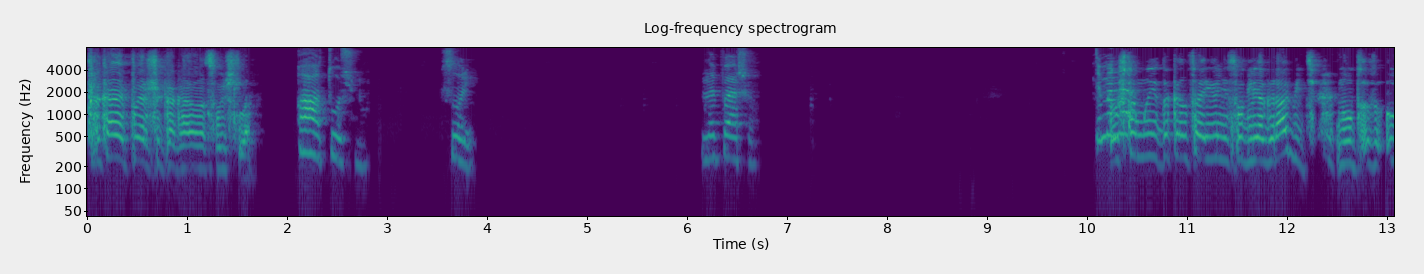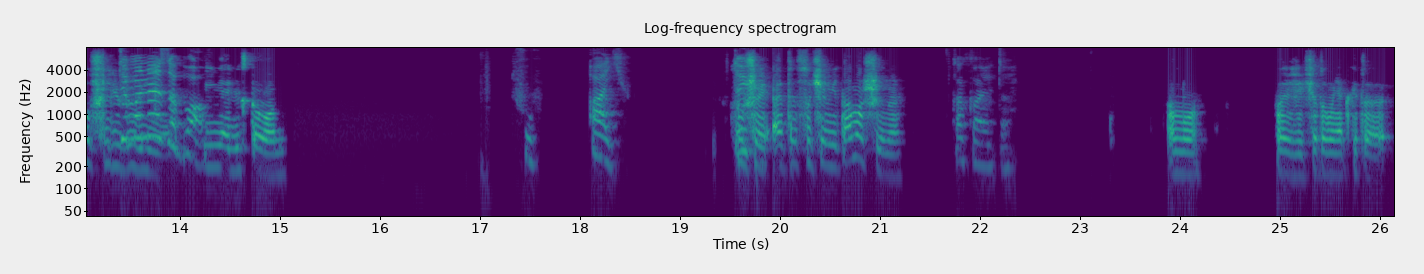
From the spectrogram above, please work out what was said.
Какая перша, какая у нас вышла? А, точно. Сорі. Не перша. Ти То, мене, что мы до конца ее не смогли ограбить, ну, т- ушли ти мене забав. и не арестован. Фу. Ай, Слушай, а это случайно не та машина? какая-то. А ну, подожди, что-то у меня какая-то...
